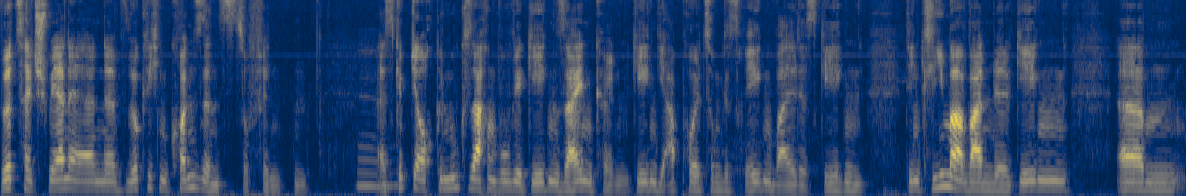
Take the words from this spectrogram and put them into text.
wird es halt schwer, einen eine wirklichen Konsens zu finden. Hm. Es gibt ja auch genug Sachen, wo wir gegen sein können. Gegen die Abholzung des Regenwaldes, gegen den Klimawandel, gegen ähm,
